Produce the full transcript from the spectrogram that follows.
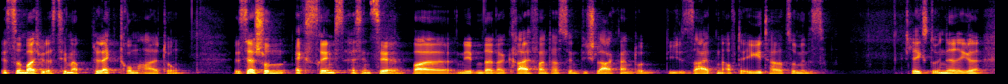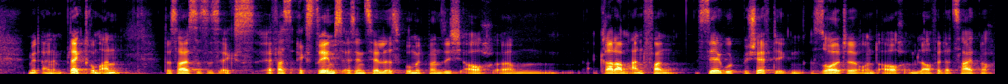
ist zum Beispiel das Thema Plektrumhaltung. Ist ja schon extrem essentiell, weil neben deiner Greifhand hast du eben die Schlaghand und die Seiten auf der E-Gitarre zumindest schlägst du in der Regel mit einem Plektrum an. Das heißt, es ist ex etwas extrem Essentielles, womit man sich auch ähm, gerade am Anfang sehr gut beschäftigen sollte und auch im Laufe der Zeit noch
